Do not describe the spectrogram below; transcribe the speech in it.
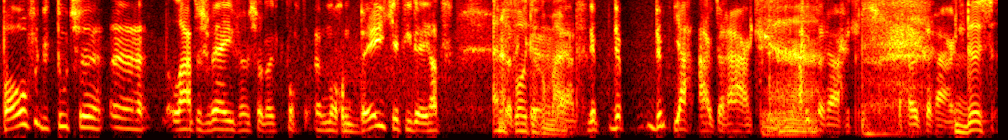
boven de toetsen eh, laten zweven, zodat ik toch eh, nog een beetje het idee had. En een foto ik, eh, gemaakt. Ja, de, de, de- ja uiteraard. Uiteraard. Uiteraard. Dus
